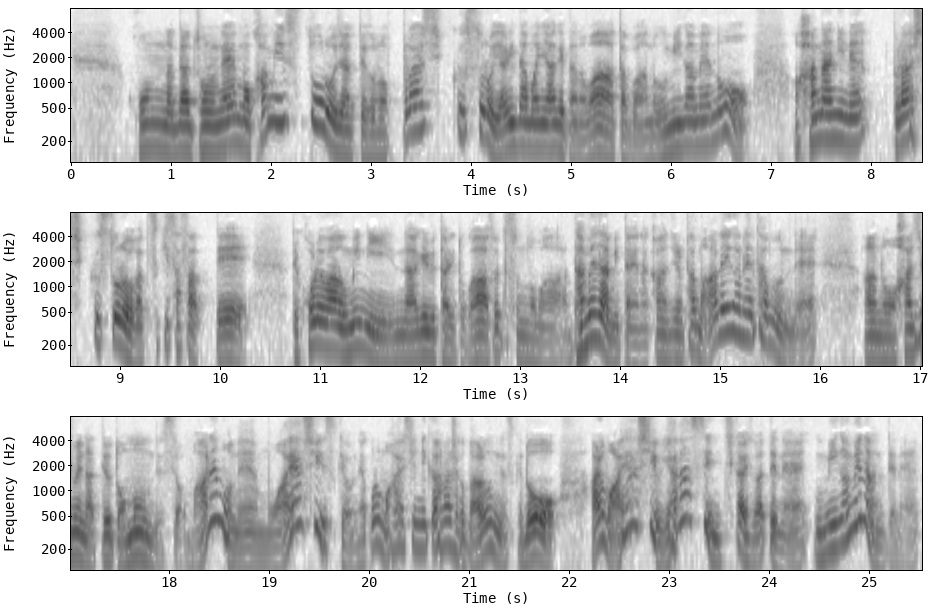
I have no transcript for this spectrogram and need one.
こんな、だそのね、もう紙ストローじゃなくて、そのプラスチックストローやり玉にあげたのは、多分あのウミガメの鼻にね、プラスチックストローが突き刺さって、で、これは海に投げるたりとか、そうやってそのまあ、ダメだみたいな感じの、多分あれがね、多分ね、あの、初めになってると思うんですよ。まあ、あれもね、もう怪しいですけどね、これも配信に一回話したことあるんですけど、あれも怪しいよ。やらせに近いですよ。だってね、ウミガメなんてね、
